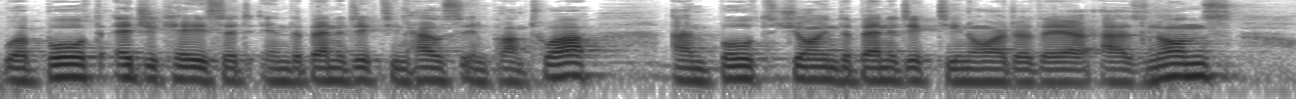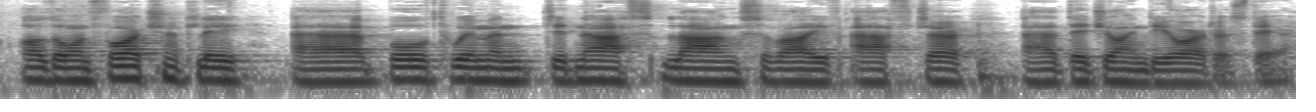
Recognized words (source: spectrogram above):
were both educated in the Benedictine house in Pontoise and both joined the Benedictine order there as nuns, although unfortunately uh, both women did not long survive after uh, they joined the orders there.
